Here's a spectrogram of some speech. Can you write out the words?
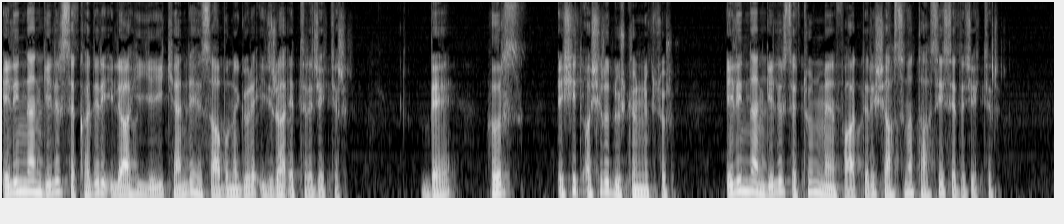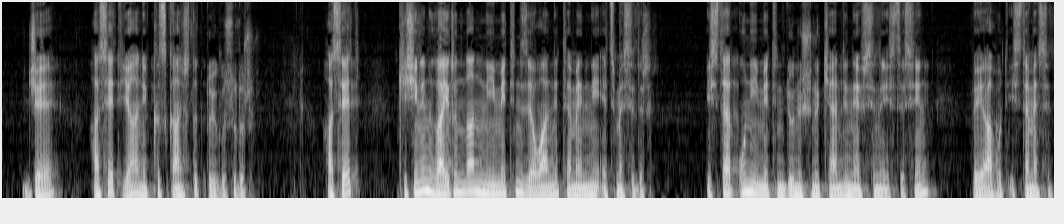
Elinden gelirse kaderi ilahiyeyi kendi hesabına göre icra ettirecektir. B. Hırs, eşit aşırı düşkünlüktür. Elinden gelirse tüm menfaatleri şahsına tahsis edecektir. C. Haset yani kıskançlık duygusudur. Haset, kişinin gayrından nimetin zevalini temenni etmesidir. İster o nimetin dönüşünü kendi nefsine istesin veyahut istemesin.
